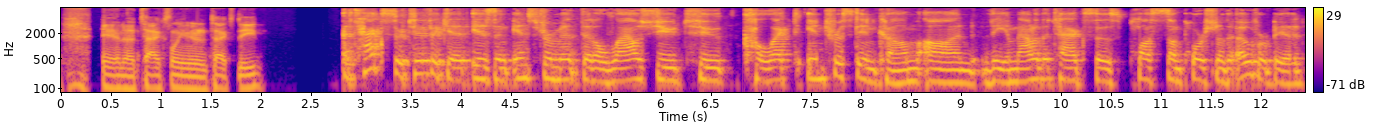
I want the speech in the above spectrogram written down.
and a tax lien and a tax deed a tax certificate is an instrument that allows you to collect interest income on the amount of the taxes plus some portion of the overbid,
